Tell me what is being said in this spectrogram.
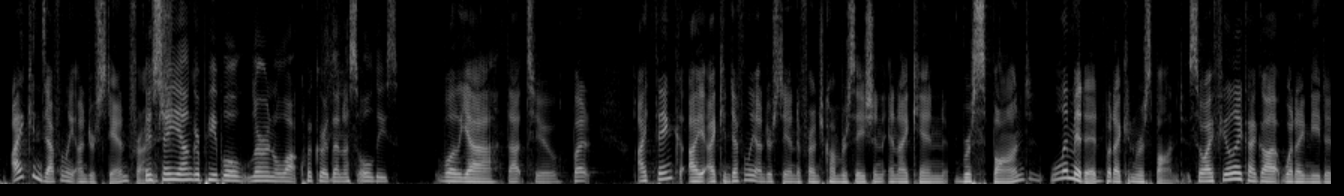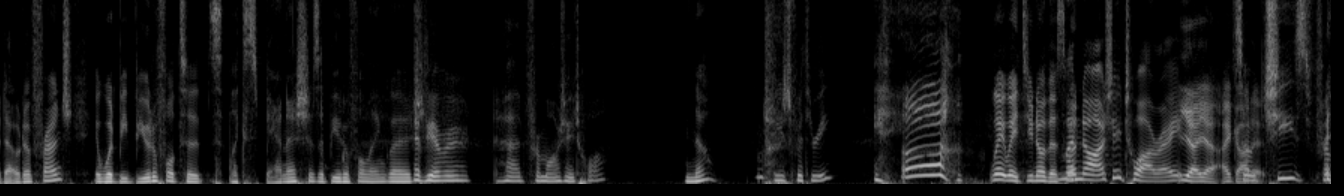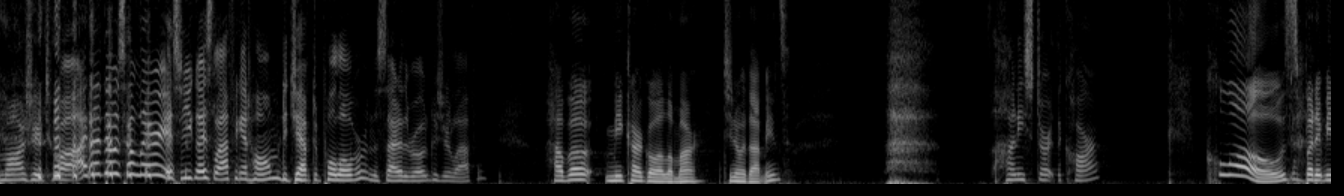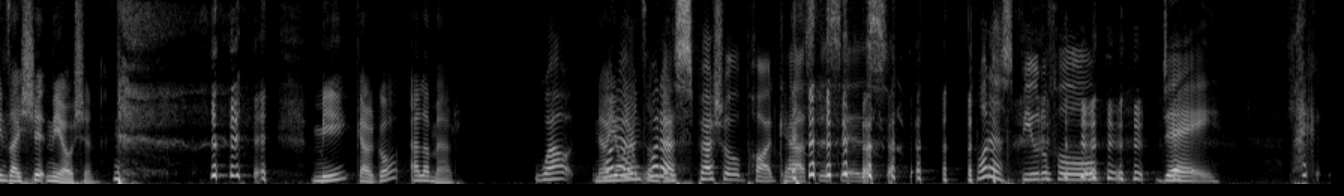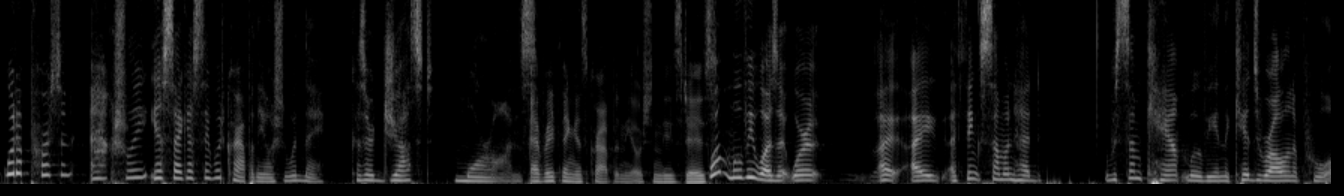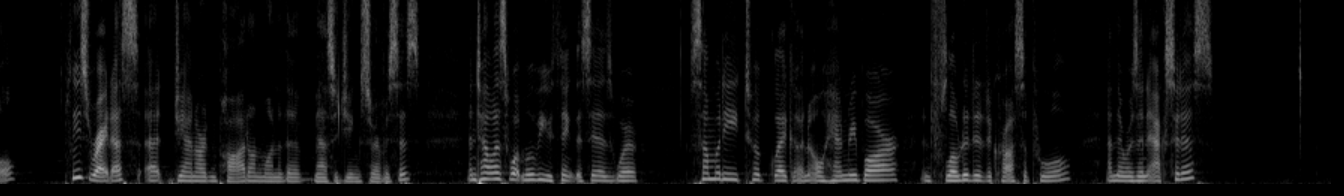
I can definitely understand French. They say younger people learn a lot quicker than us oldies. Well, yeah, that too. But I think I, I can definitely understand a French conversation and I can respond, limited, but I can respond. So I feel like I got what I needed out of French. It would be beautiful to, like, Spanish is a beautiful language. Have you ever had fromage et trois? No. Cheese for three? Ah. wait, wait, do you know this one? Menage a trois, right? Yeah, yeah, I got so it. So cheese fromage et trois. I thought that was hilarious. Are you guys laughing at home? Did you have to pull over on the side of the road because you're laughing? How about mi cargo a la mar? Do you know what that means? Honey, start the car. Close, but it means I shit in the ocean. Me cargo a la mer. Well, Now what, you a, what a special podcast this is. what a beautiful day. Like, would a person actually? Yes, I guess they would crap in the ocean, wouldn't they? Because they're just morons. Everything is crap in the ocean these days. What movie was it where I, I I think someone had it was some camp movie and the kids were all in a pool. Please write us at Jann Arden Pod on one of the messaging services and tell us what movie you think this is where somebody took like an O. Henry bar and floated it across a pool and there was an exodus.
